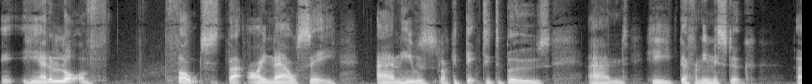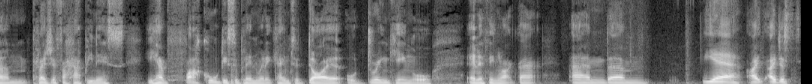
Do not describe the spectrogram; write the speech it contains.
He, he had a lot of faults that I now see, and he was like addicted to booze, and he definitely mistook um, pleasure for happiness. He had fuck all discipline when it came to diet or drinking or anything like that. And um, yeah, I, I just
